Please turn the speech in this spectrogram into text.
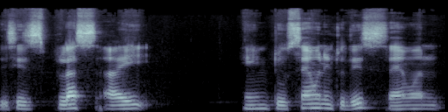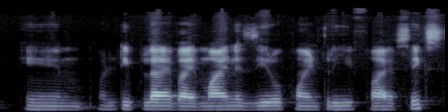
this is plus i into 7 into this 7 um, multiply by minus 0 0.356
